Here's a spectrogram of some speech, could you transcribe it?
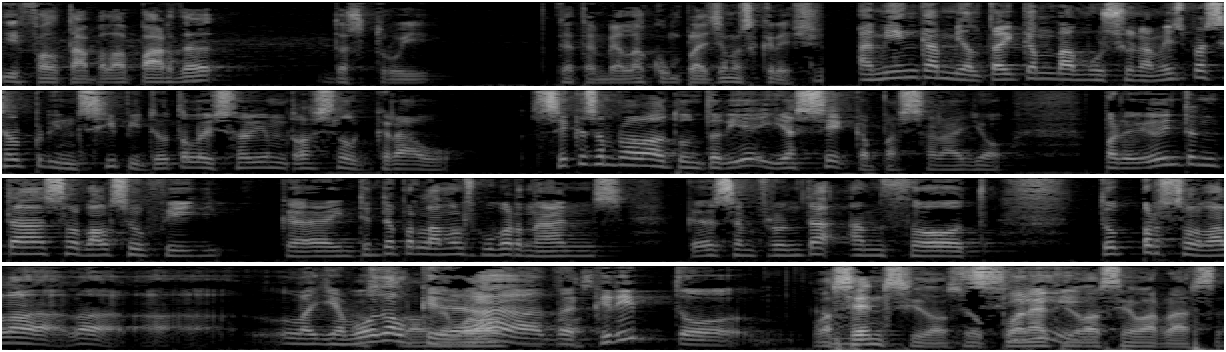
i faltava la part de destruir, que també la compleix amb escreix. A mi, en canvi, el tall que em va emocionar més va ser al principi, tota la història amb Russell Crowe. Sé que semblava una tonteria i ja sé que passarà allò, però jo intentar salvar el seu fill, que intenta parlar amb els governants, que s'enfronta amb Zod, tot per salvar la, la, la llavor del que era de Krypto. L'essència del seu Sí. planeta i de la seva raça.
